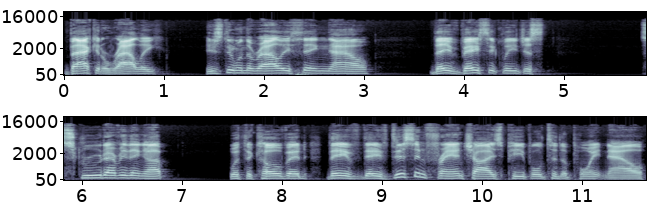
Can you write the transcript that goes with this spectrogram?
back at a rally. He's doing the rally thing now. They've basically just screwed everything up with the COVID. They've they've disenfranchised people to the point now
